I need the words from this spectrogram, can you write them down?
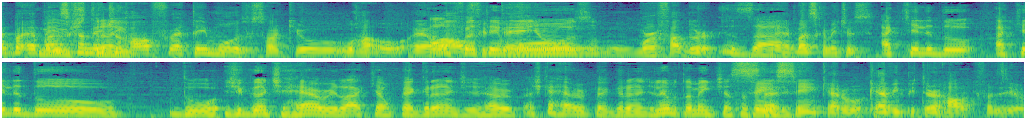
é meio basicamente estranho. o Ralph é teimoso, só que o, o, é, o é tem teimoso. um, um morfador. Exato. É basicamente isso. Aquele do. Aquele do. Do gigante Harry lá, que é um pé grande. Harry, acho que é Harry Pé Grande. Lembra também que tinha essa sim, série? sim, que era o Kevin Peter Hall que fazia.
